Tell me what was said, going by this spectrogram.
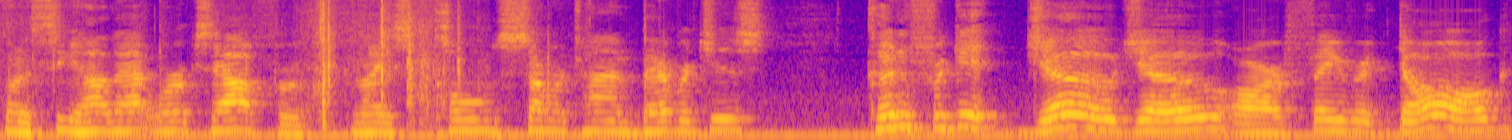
Going to see how that works out for nice cold summertime beverages. Couldn't forget Joe, Joe, our favorite dog.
